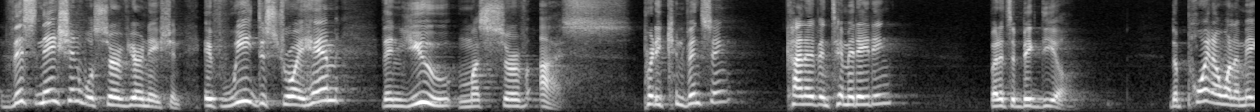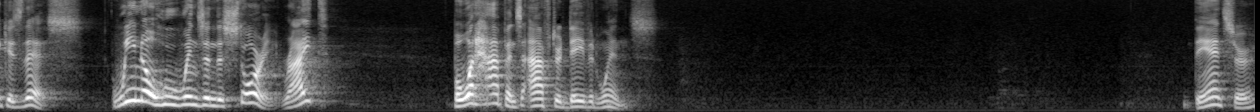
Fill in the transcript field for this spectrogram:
this nation will serve your nation. If we destroy him, then you must serve us. Pretty convincing, kind of intimidating but it's a big deal. The point I want to make is this we know who wins in this story, right? But what happens after David wins? The answer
